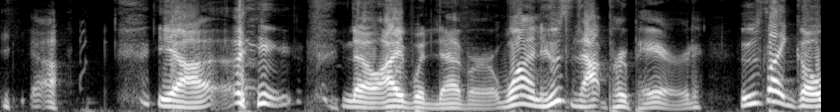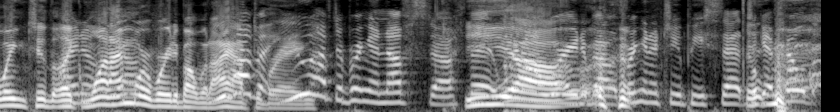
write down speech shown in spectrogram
Yeah. Yeah. no, I would never. One, who's that prepared? Who's like going to the like know, one? I'm more worried about what I You have to bring. You have to bring enough stuff that we're Yeah. not worried about bringing a two piece set to get filled.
